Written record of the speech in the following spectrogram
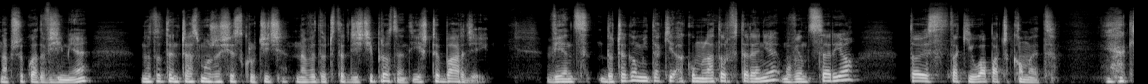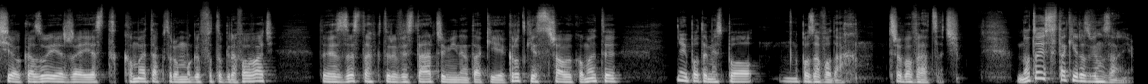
na przykład w zimie, no to ten czas może się skrócić nawet o 40%, jeszcze bardziej. Więc do czego mi taki akumulator w terenie? Mówiąc serio, to jest taki łapacz komet. Jak się okazuje, że jest kometa, którą mogę fotografować, to jest zestaw, który wystarczy mi na takie krótkie strzały komety, no i potem jest po, po zawodach. Trzeba wracać. No to jest takie rozwiązanie.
